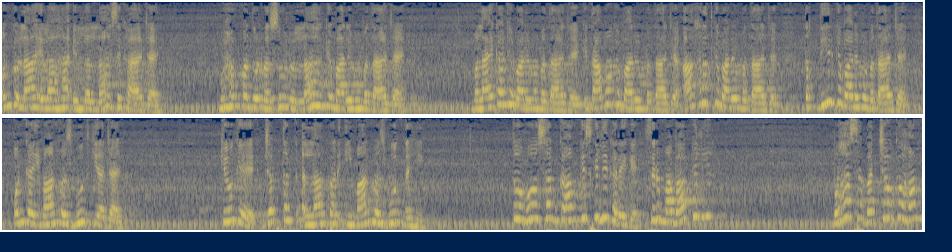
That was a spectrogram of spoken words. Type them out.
ان کو لا الہ الا اللہ سکھایا جائے۔ محمد الرسول اللہ کے بارے میں بتایا جائے۔ ملائکہ کے بارے میں بتایا جائے۔ کتابوں کے بارے میں بتایا جائے۔ آخرت کے بارے میں بتایا جائے۔ تقدیر کے بارے میں بتایا جائے۔ ان کا ایمان مضبوط کیا جائے۔ کیونکہ جب تک اللہ پر ایمان مضبوط نہیں، تو وہ سب کام کس کے لیے کریں گے؟ صرف ماں باپ کے لیے؟ بہت سے بچوں کو ہم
